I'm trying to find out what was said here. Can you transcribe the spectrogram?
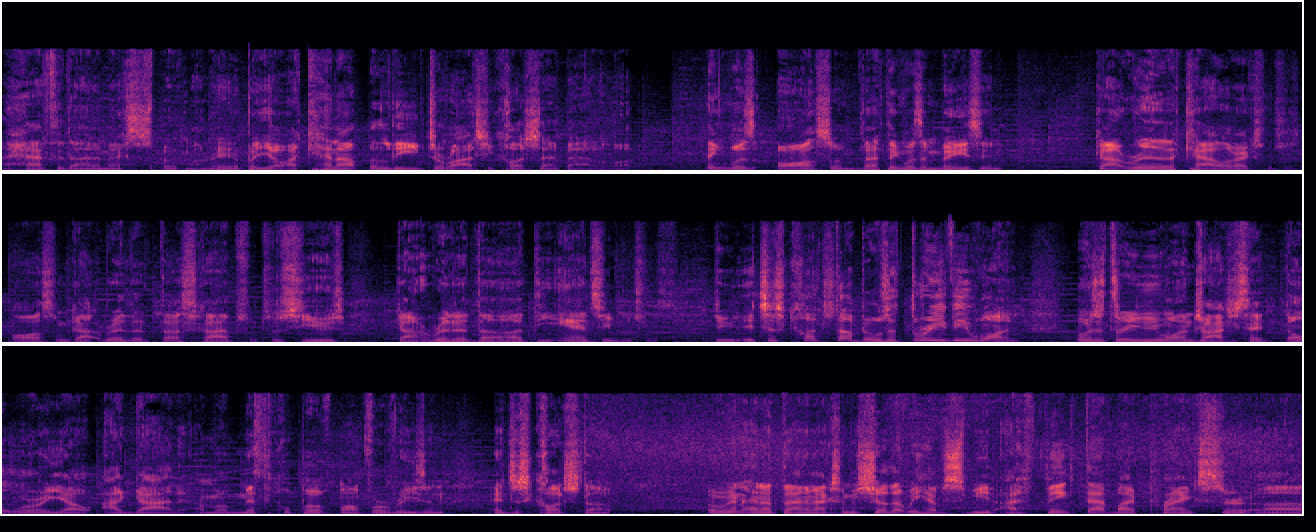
I have to Dynamax this Pokemon right here. But yo, I cannot believe Jirachi clutched that battle up. That thing was awesome. That thing was amazing. Got rid of the Calyrex, which was awesome. Got rid of the Dusclops, which was huge. Got rid of the uh, Diancie, which was... Dude, it just clutched up. It was a 3v1. It was a 3v1. Jirachi said, don't worry, yo. I got it. I'm a mythical Pokemon for a reason. And just clutched up. But we're to end up Dynamax, and we show that we have speed. I think that my Prankster... Uh,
